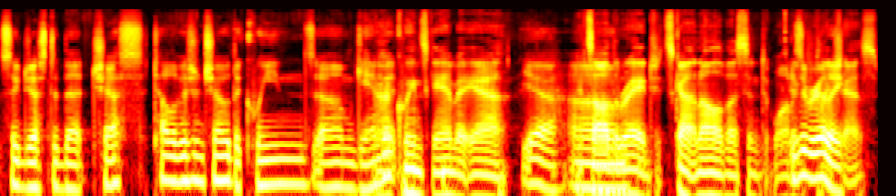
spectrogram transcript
suggested that chess television show, The Queen's um, Uh, Gambit. Queen's Gambit. Yeah, yeah, it's all the um, rage. It's gotten all of us into wanting Is it to really? play chess.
